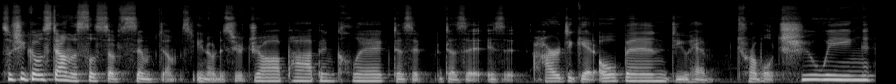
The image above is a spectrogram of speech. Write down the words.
So she goes down this list of symptoms. You know, does your jaw pop and click? Does it does it is it hard to get open? Do you have trouble chewing?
